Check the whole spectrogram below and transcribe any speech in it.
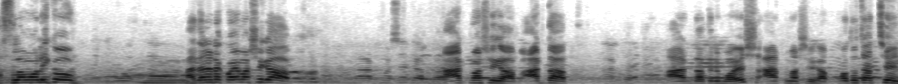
আসসালামু আলাইকুম। ভাইজান, এটা কয় মাসে গাভ? আট মাসে গাভ। আট দাঁত। আট দাঁতের বয়স, আট মাসে গাভ। কত চাচ্ছেন?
